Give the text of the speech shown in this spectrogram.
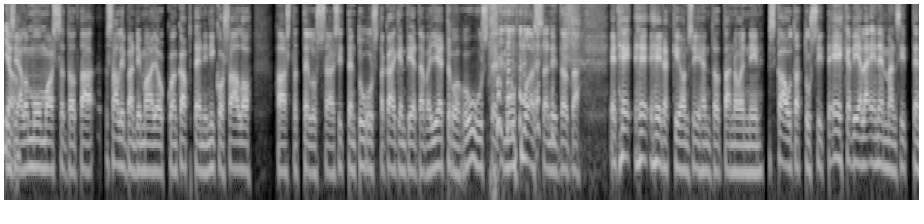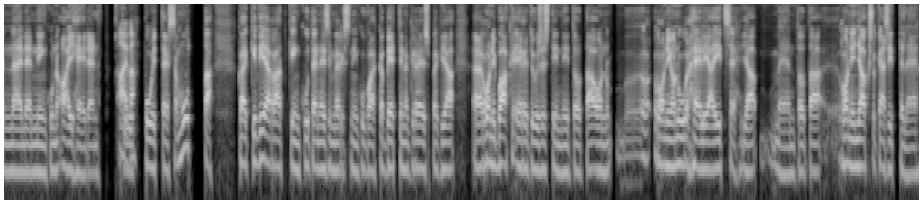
Ja siellä on muun muassa tota, salibändimaajoukkueen kapteeni Niko Salo haastattelussa ja sitten Turusta kaiken tietävä Jetro Ruustet muun muassa, niin tota, et he, he, heidätkin on siihen tota, noin niin skautattu sitten ehkä vielä enemmän sitten näiden niin kuin aiheiden Aivan. pu- puitteissa, mutta kaikki vieraatkin, kuten esimerkiksi niin kuin vaikka Bettina Greisbeck ja ää, Roni Buck erityisesti, niin tota on, Roni on urheilija itse ja meidän tota, Ronin jakso käsittelee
